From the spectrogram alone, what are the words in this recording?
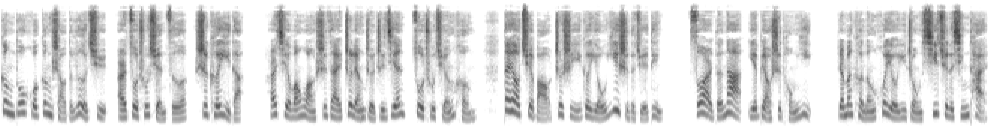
更多或更少的乐趣而做出选择是可以的，而且往往是在这两者之间做出权衡，但要确保这是一个有意识的决定。索尔德纳也表示同意。人们可能会有一种稀缺的心态，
